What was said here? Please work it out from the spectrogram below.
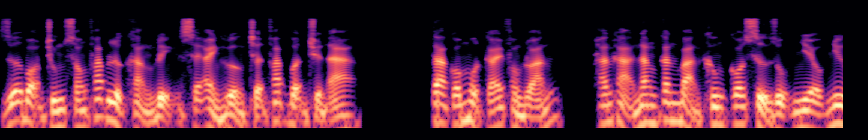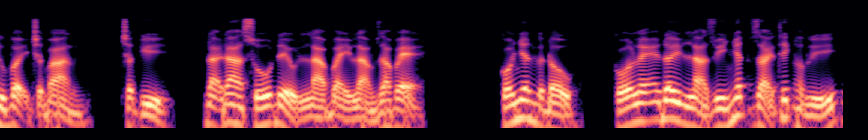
giữa bọn chúng sóng pháp lực khẳng định sẽ ảnh hưởng trận pháp vận chuyển a. Ta có một cái phỏng đoán, hắn khả năng căn bản không có sử dụng nhiều như vậy trận bản, trận kỳ, đại đa số đều là bày làm ra vẻ. Có nhân gật đầu, có lẽ đây là duy nhất giải thích hợp lý.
